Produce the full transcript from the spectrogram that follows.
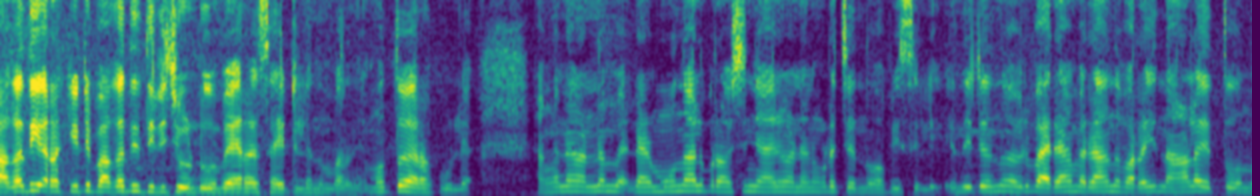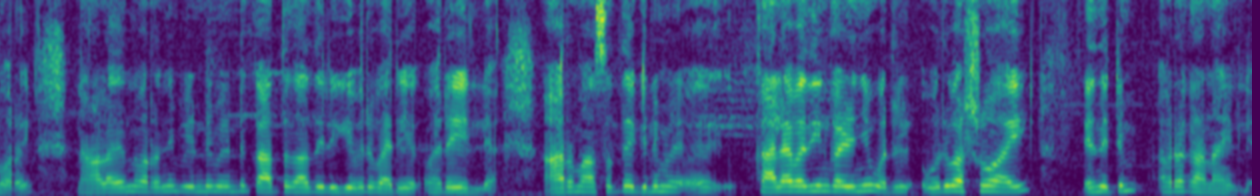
പകുതി ഇറക്കിയിട്ട് പകുതി തിരിച്ചു കൊണ്ടുപോകും. വേറെ സൈറ്റിലെന്നും പറഞ്ഞ്. മൊത്തം ഇറക്കൂല. അങ്ങനെ അണ്ണൻ മൂന്നാൽ പ്രാവശ്യം ഞാനും അണ്ണനും കൂടെ ചെന്നു ഓഫീസിൽ എന്നിട്ടൊന്നും അവർ വരാൻ വരാമെന്ന് പറയും. നാളെ എത്തുമെന്ന് പറയും. നാളെ എന്ന് പറഞ്ഞ് വീണ്ടും വീണ്ടും കാത്തു കാത്തിരിക്കും. ഇവർ വരെ വരെയില്ല. ആറ് മാസത്തെ കാലാവധിയും കഴിഞ്ഞ് ഒരു ഒരു വർഷമായി എന്നിട്ടും അവരെ കാണാനില്ല.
